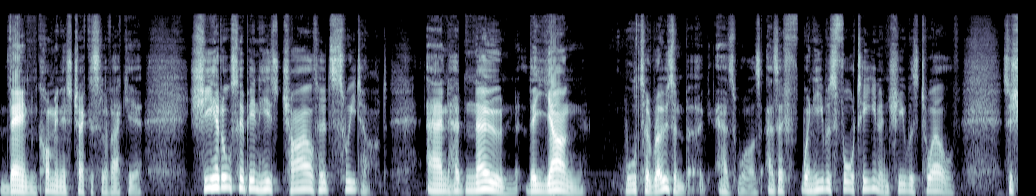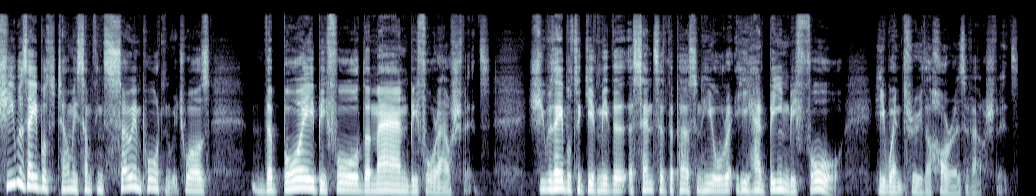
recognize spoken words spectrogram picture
then communist Czechoslovakia. She had also been his childhood sweetheart and had known the young Walter Rosenberg, as was, as if when he was 14 and she was 12. So she was able to tell me something so important, which was the boy before the man before Auschwitz. She was able to give me the, a sense of the person he already, he had been before he went through the horrors of Auschwitz.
